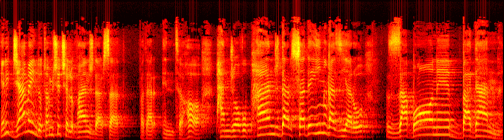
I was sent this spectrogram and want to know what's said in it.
یعنی جمع این دوتا میشه 45 درصد و در انتها پنجاب و پنج درصد این قضیه رو زبان بدن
